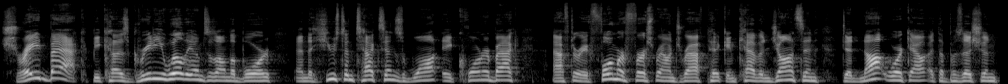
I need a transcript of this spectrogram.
trade back because Greedy Williams is on the board and the Houston Texans want a cornerback after a former first round draft pick and Kevin Johnson did not work out at the position,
